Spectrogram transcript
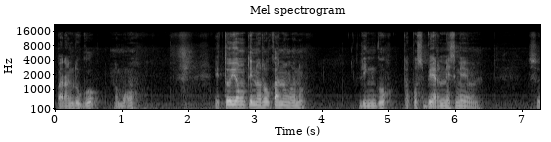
Parang dugo. Namuo. Ito yung tinurukan ng ano? Linggo. Tapos Bernes ngayon. So,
